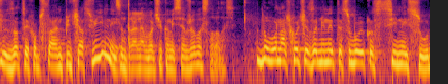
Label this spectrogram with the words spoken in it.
за цих обставин під час війни? Центральна виборча комісія вже висловилась. Ну вона ж хоче замінити собою Конституційний суд.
